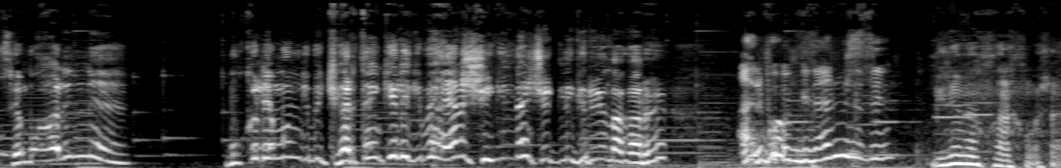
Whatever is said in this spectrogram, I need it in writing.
Sen bu halin ne? Bu kalemun gibi kertenkele gibi her şekilden şekle giriyor la karı. Arabama biner misin? Bilemem bana bana.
